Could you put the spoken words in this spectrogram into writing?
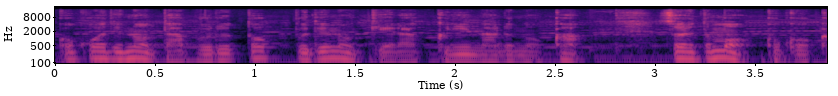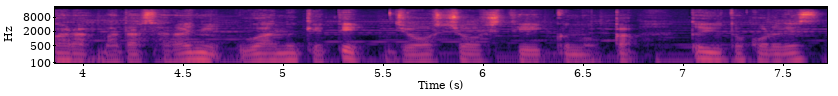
ここでのダブルトップでの下落になるのか、それともここからまださらに上抜けて上昇していくのかというとところです。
